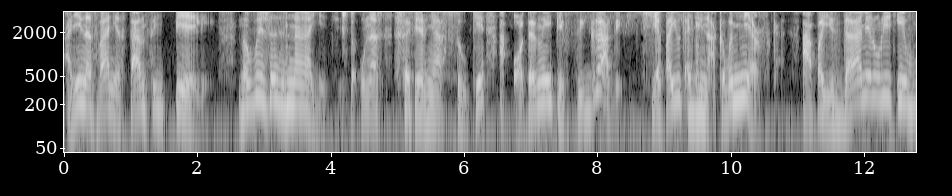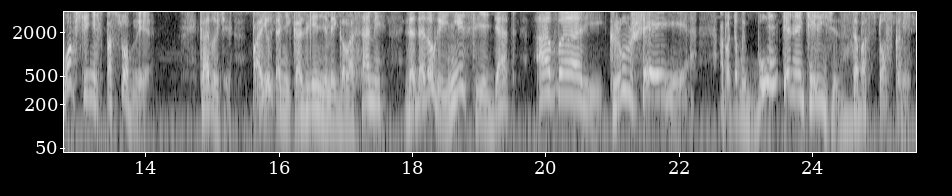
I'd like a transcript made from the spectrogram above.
Они название станции пели. Но вы же знаете, что у нас шоферня суки, а оперные певцы гады. Все поют одинаково мерзко. А поездами рулить и вовсе не способные. Короче, поют они козленными голосами, за дорогой не следят, аварии, крушения, а потом и бунты начались с забастовками.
